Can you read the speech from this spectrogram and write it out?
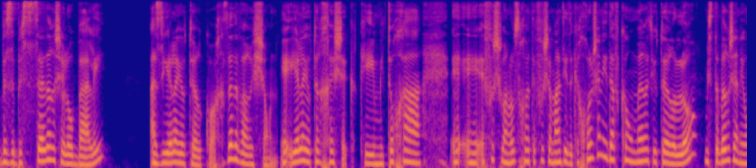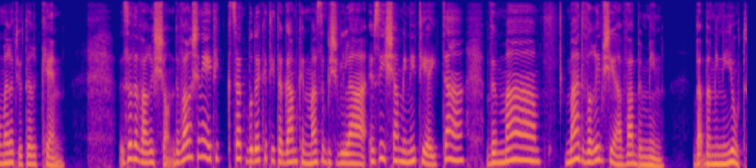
וזה בסדר שלא בא לי, אז יהיה לה יותר כוח. זה דבר ראשון. יהיה לה יותר חשק, כי מתוך ה... איפשהו, אני לא זוכרת איפה שמעתי את זה, ככל שאני דווקא אומרת יותר לא, מסתבר שאני אומרת יותר כן. זה דבר ראשון. דבר שני, הייתי קצת בודקת איתה גם כן מה זה בשבילה, איזה אישה מינית היא הייתה, ומה הדברים שהיא אהבה במין, במיניות.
